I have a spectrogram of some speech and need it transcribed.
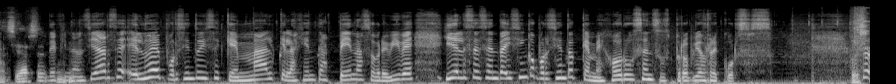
De financiarse. de financiarse. El 9% dice que mal, que la gente apenas sobrevive. Y el 65% que mejor usen sus propios recursos. Pues So-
